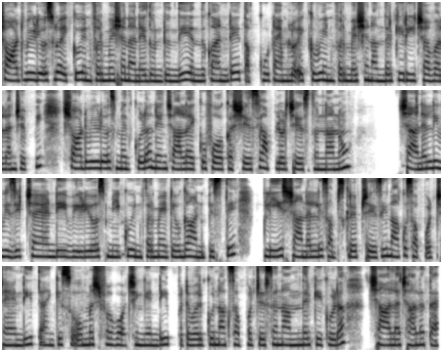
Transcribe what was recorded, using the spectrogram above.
షార్ట్ వీడియోస్లో ఎక్కువ ఇన్ఫర్మేషన్ అనేది ఉంటుంది ఎందుకంటే తక్కువ టైంలో ఎక్కువ ఇన్ఫర్మేషన్ అందరికీ రీచ్ అవ్వాలని చెప్పి షార్ట్ వీడియోస్ మీద కూడా నేను చాలా ఎక్కువ ఫోకస్ చేసి అప్లోడ్ చేస్తున్నాను. ఛానల్ని విజిట్ చేయండి. వీడియోస్ మీకు ఇన్ఫర్మేటివ్గా అనిపిస్తే ప్లీజ్ ఛానల్ని సబ్స్క్రైబ్ చేసి నాకు సపోర్ట్ చేయండి. Thank you so much for watching అండి. ఇప్పటి వరకు నాకు సపోర్ట్ చేస్తున్న అందరికీ కూడా చాలా చాలా థ్యాంక్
